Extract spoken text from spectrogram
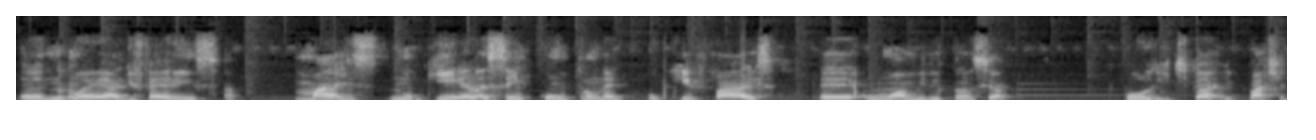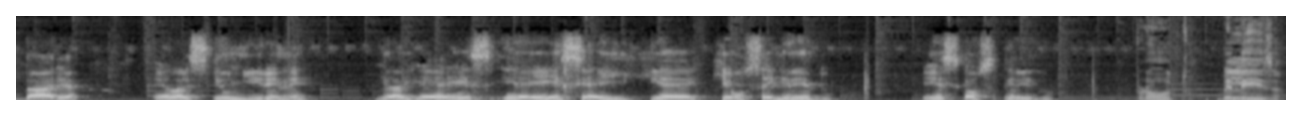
é, não é a diferença, mas no que elas se encontram, né? O que faz é, uma militância política e partidária elas se unirem, né? E aí é esse, é esse aí que é, que é o segredo. Esse é o segredo. Pronto, beleza.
